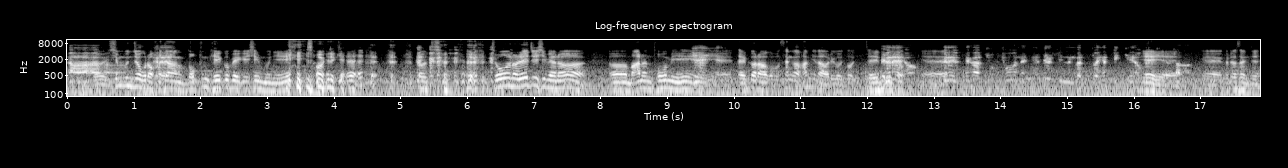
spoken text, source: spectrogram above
아, 어, 신분적으로. 가장 높은 계급에 계신 분이 좀 이렇게 또 조언을 해주시면은 어, 어, 많은 도움이 예. 예, 될 거라고 생각합니다. 그리고 또 저희들이. 또, 예, 그래 제가 조, 조언 해드릴 수 있는 것도 해드릴게요. 예, 예. 예, 그래서 이제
